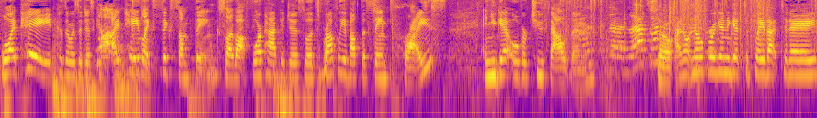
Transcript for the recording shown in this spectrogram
well, I paid because there was a discount. I paid like six something. So I bought four packages. So it's roughly about the same price. And you get over 2,000. So I don't know if we're going to get to play that today.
